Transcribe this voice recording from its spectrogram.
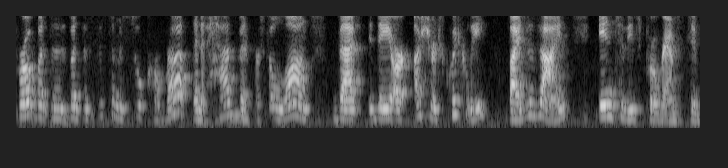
pro but the but the system is so corrupt and it has been for so long that they are ushered quickly by design into these programs to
